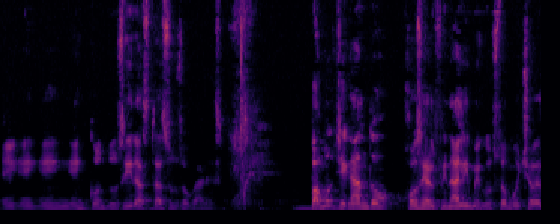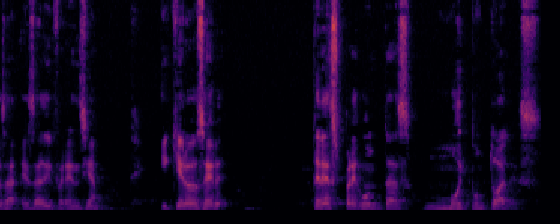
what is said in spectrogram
en, conducir hasta sus hogares. Vamos llegando, José, al final y me gustó mucho esa, esa diferencia y quiero hacer tres preguntas muy puntuales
